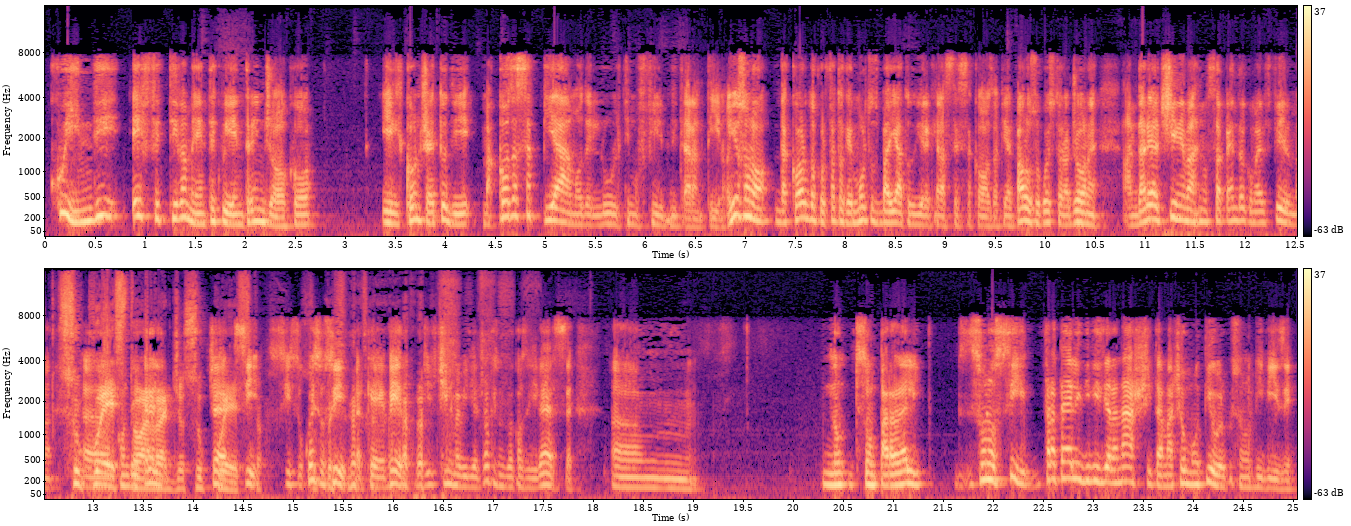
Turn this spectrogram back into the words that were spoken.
Quindi effettivamente qui entra in gioco il concetto di ma cosa sappiamo dell'ultimo film di Tarantino? Io sono d'accordo col fatto che è molto sbagliato dire che è la stessa cosa. Pierpaolo su questo ha ragione. Andare al cinema non sapendo com'è il film. Su eh, questo ha ragione. Su cioè, questo. Sì, sì, su questo su sì, questo. perché è vero, il cinema e i videogiochi sono due cose diverse. Um, non, sono paralleli, sono sì, fratelli divisi alla nascita, ma c'è un motivo per cui sono divisi.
